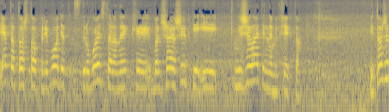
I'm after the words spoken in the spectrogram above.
это то, что приводит, с другой стороны, к большой ошибке и к нежелательным эффектам. И то же,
